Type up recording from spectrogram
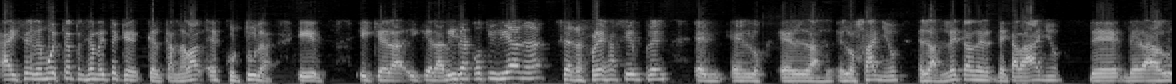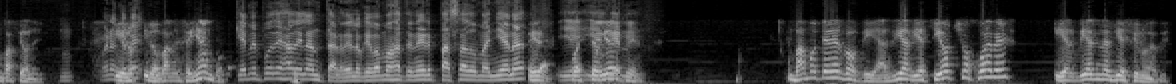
ahí se demuestra precisamente que, el carnaval es cultura y, y, que la, y que la vida cotidiana se refleja siempre en, en, los, en, los años, en las letras de, cada año de, las agrupaciones. Mm. y, los van enseñando. ¿Qué me puedes adelantar de lo que vamos a tener pasado mañana y, pues viernes? vamos a tener dos días, el día 18 jueves y el viernes 19.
